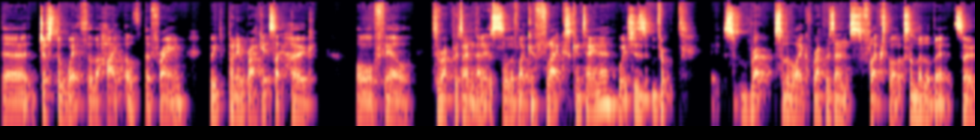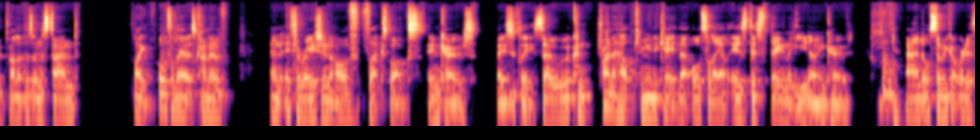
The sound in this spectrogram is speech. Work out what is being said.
the just the width or the height of the frame, we'd put in brackets like hug or fill to represent that it's sort of like a flex container, which is it's rep, sort of like represents Flexbox a little bit. So developers understand like auto layout is kind of an iteration of Flexbox in code, basically. So we are con- trying to help communicate that auto layout is this thing that you know in code. And also, we got rid of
